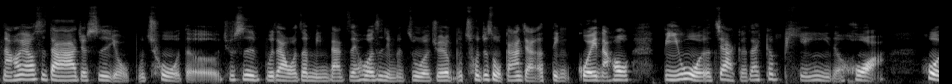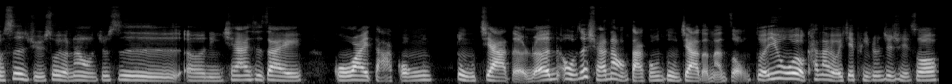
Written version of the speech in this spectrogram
然后，要是大家就是有不错的，就是不在我这名单之内，或者是你们住了觉得不错，就是我刚刚讲的顶规，然后比我的价格再更便宜的话，或者是比如说有那种就是呃，你现在是在国外打工。度假的人，哦，我最喜欢那种打工度假的那种，对，因为我有看到有一些评论，就写说，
